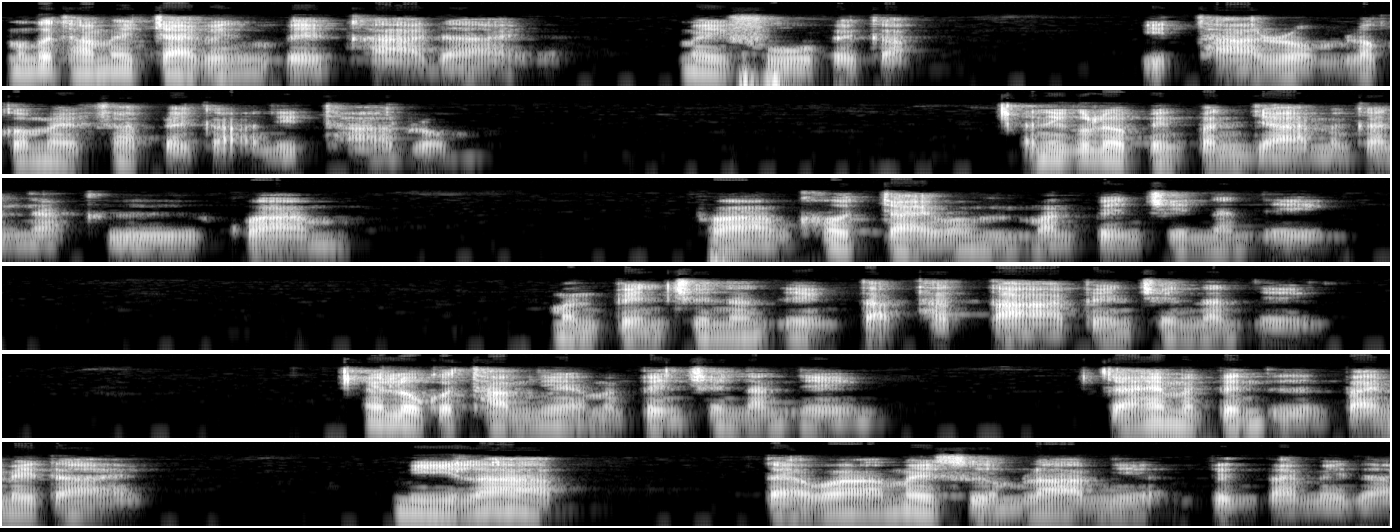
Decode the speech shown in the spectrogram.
มันก็ทำให้ใจเป็นอุเบกขาได้ ไม่ฟูไปกับ อิทธารมแล้วก็ไม่แฝบไปกับอนิธารม อันนี้ก็เรียกเป็นปัญญาเหมือนกันนะคือความความเข้าใจว่ามันเป็นเช่นนั้นเอง มันเป็นเช่นนั้นเองตัทัตตาเป็นเช่นนั้นเองไอ้โลกธรรมเนี่ยมันเป็นเช่นนั้นเอง จะให้มันเป็นอื่นไปไม่ได้ มีลาบแต่ว่าไม่เสื่อมลาบเนี่ยเป็นไปไม่ได้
